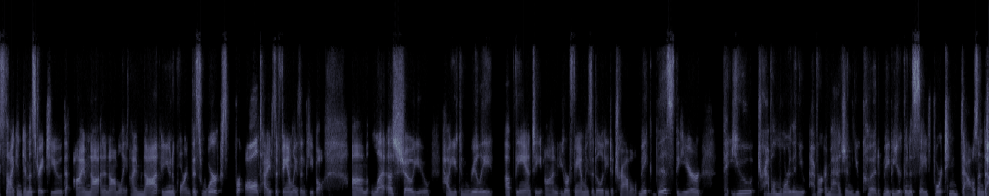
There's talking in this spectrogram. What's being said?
so that I can demonstrate to you that I'm not an anomaly. I'm not a unicorn. This works for all types of families and people. Um, let us show you how you can really up the ante on your family's ability to travel. Make this the year that you travel more than you ever imagined you could. Maybe you're going to save $14,000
